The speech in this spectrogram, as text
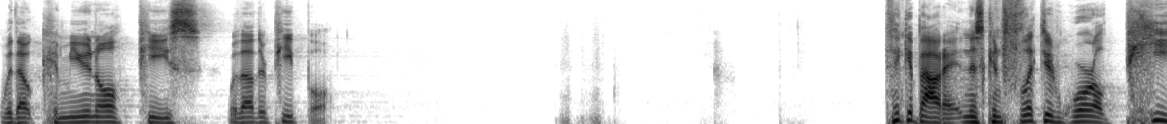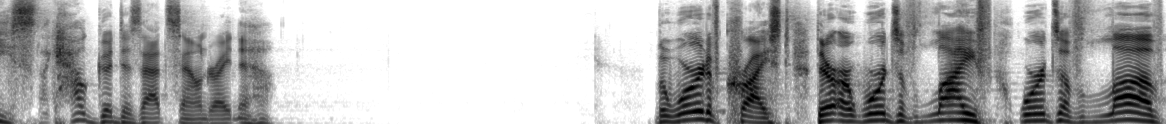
without communal peace with other people. Think about it in this conflicted world, peace. Like, how good does that sound right now? The word of Christ, there are words of life, words of love,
